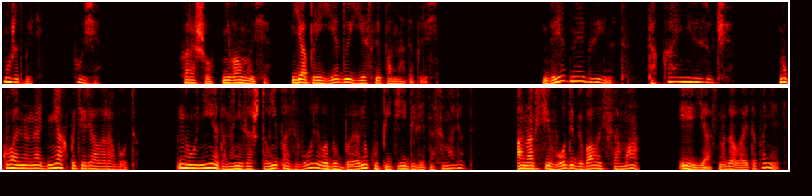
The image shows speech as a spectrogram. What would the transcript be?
Может быть, позже. Хорошо, не волнуйся. Я приеду, если понадоблюсь. Бедная Гвинет, такая невезучая. Буквально на днях потеряла работу. Но нет, она ни за что не позволила бы Бену купить ей билет на самолет. Она всего добивалась сама и ясно дала это понять.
